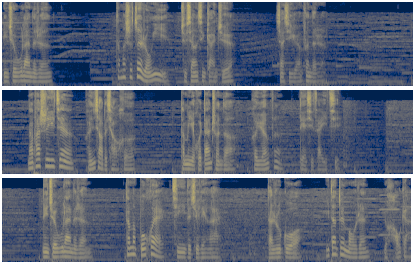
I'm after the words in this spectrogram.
宁缺毋滥的人，他们是最容易去相信感觉、相信缘分的人。哪怕是一件很小的巧合，他们也会单纯的和缘分联系在一起。宁缺毋滥的人。他们不会轻易的去恋爱，但如果一旦对某人有好感，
